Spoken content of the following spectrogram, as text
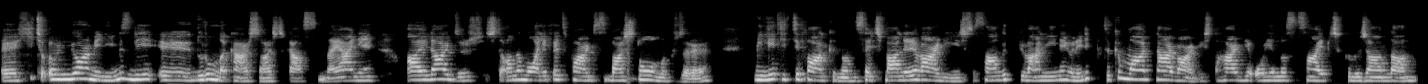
e, hiç öngörmediğimiz bir e, durumla karşılaştık aslında. Yani aylardır işte ana muhalefet partisi başta olmak üzere Millet İttifakı'nın seçmenlere verdiği işte sandık güvenliğine yönelik bir takım vaatler vardı. İşte her bir oya nasıl sahip çıkılacağından,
